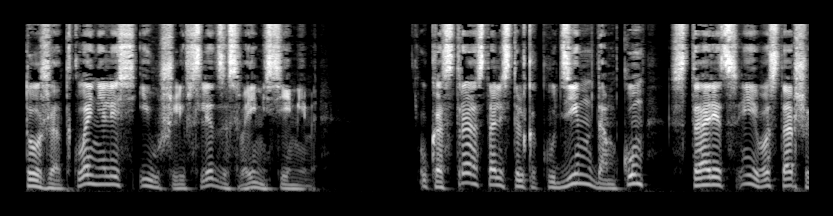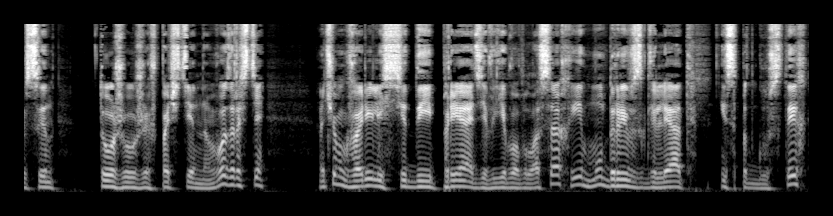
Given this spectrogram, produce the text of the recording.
тоже откланялись и ушли вслед за своими семьями. У костра остались только Кудим, Дамкум, старец и его старший сын, тоже уже в почтенном возрасте, о чем говорили седые пряди в его волосах и мудрый взгляд из-под густых,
